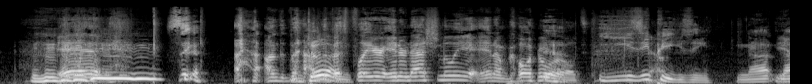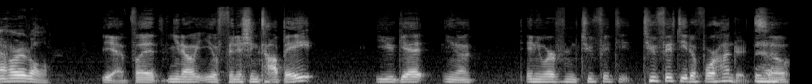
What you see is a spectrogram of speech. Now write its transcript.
yeah sick I'm the, be- I'm the best player internationally and i'm going to worlds Easy peasy. Not Yeah. not hard at all. yeah but you know you know finishing top eight you get you know anywhere from 250 250 to 400 so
